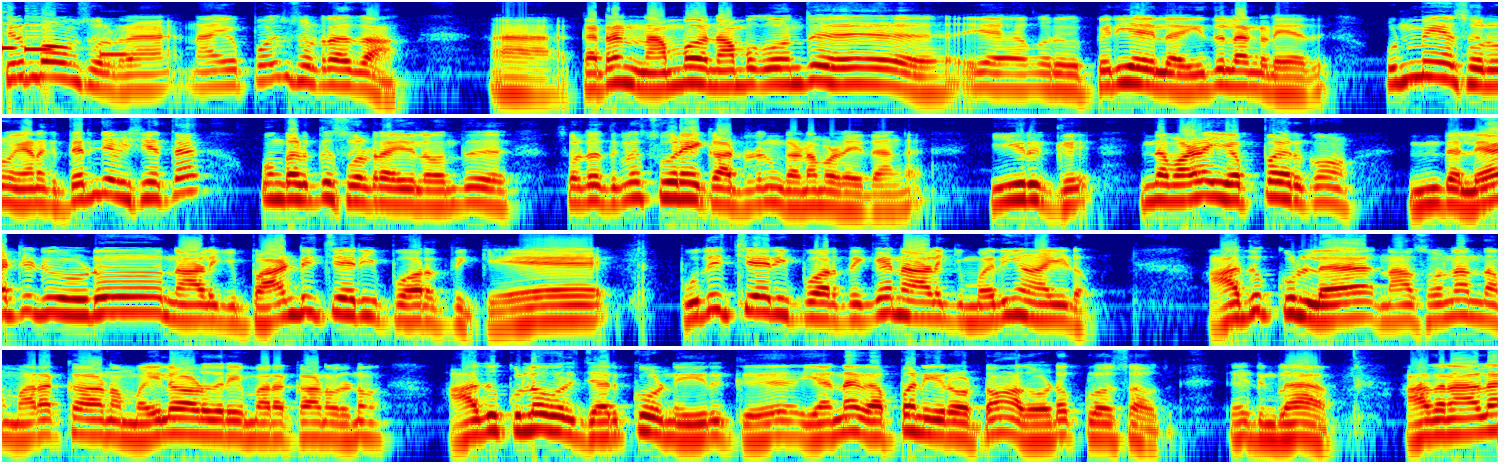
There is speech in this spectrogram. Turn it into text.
திரும்பவும் சொல்கிறேன் நான் எப்போதும் சொல்கிறது தான் கடன் நம்ம நமக்கு வந்து ஒரு பெரிய இல்லை இதெல்லாம் கிடையாது. உண்மையை சொல்லுவோம். எனக்கு தெரிஞ்ச விஷயத்த உங்களுக்கு சொல்கிற இதில் வந்து சொல்கிறதுக்குள்ள சூறைக்காற்றுடன் கனமழை தாங்க இருக்குது இந்த மழை எப்போ இருக்கும்? இந்த லேட்டிடியூடு நாளைக்கு பாண்டிச்சேரி போகிறதுக்கே புதுச்சேரி போகிறதுக்கே நாளைக்கு மதியம் ஆகிடும் அதுக்குள்ளே நான் சொன்ன அந்த மரக்காணம் மயிலாடுதுறை மரக்காணம் இடம் அதுக்குள்ளே ஒரு ஜர்க்கு ஒன்று இருக்குது ஏன்னா வெப்ப நீரோட்டம் அதோட க்ளோஸ் ஆகுது. ரைட்டுங்களா அதனால்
